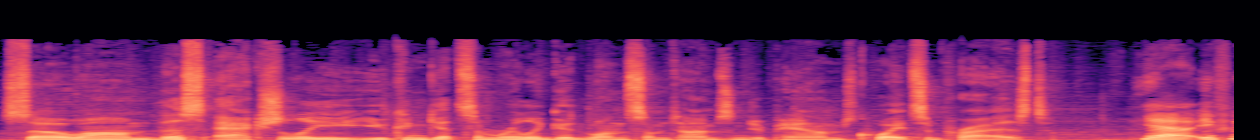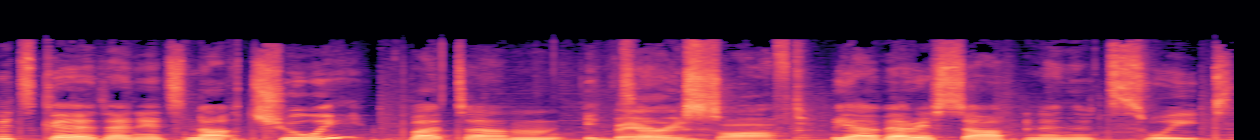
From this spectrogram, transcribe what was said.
So, um, this actually, you can get some really good ones sometimes in Japan. I'm quite surprised. Yeah, if it's good, then it's not chewy, but um, it's Very uh, soft. yeah, very soft and then it's sweet.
